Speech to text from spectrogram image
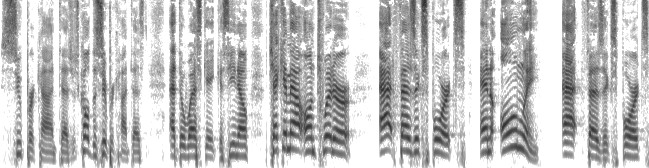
Super Contest. It's called the Super Contest at the Westgate Casino. Check him out on Twitter at Fezzik Sports and only at Fezzik Sports.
